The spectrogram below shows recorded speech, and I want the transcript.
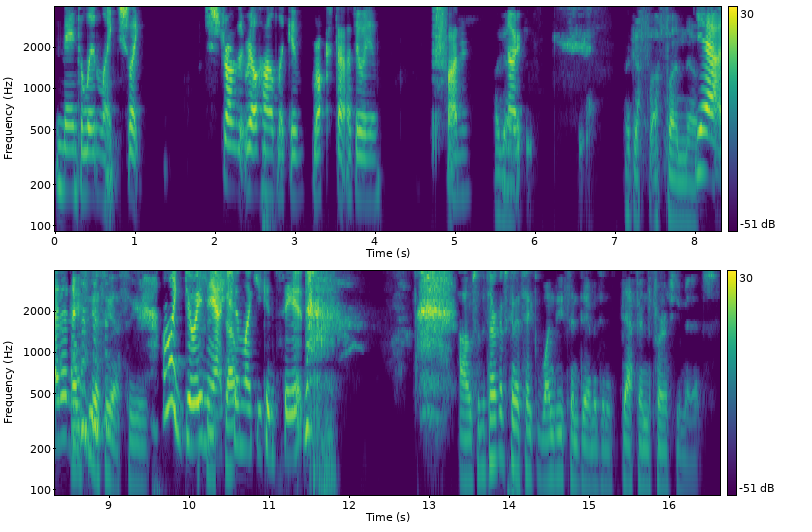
mandolin, like she like strums it real hard, like a rock star doing a fun okay. note. like a, f- a fun note. Yeah, I don't know. Um, so yeah, so yeah, so you, I'm like doing So the action shout- like you can see it. um, so the target's going to take one d10 damage and is deafened for a few minutes,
